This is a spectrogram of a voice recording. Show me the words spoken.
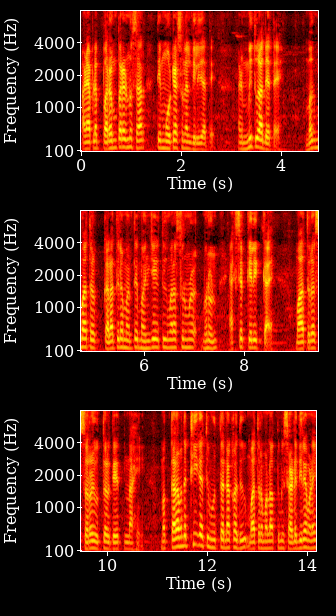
आणि आपल्या परंपरेनुसार ती मोठ्या सुनाला दिली जाते. आणि मी तुला देत आहे. मग मात्र कला तिला म्हणते म्हणजे तू मला सून म्हणून ॲक्सेप्ट केली काय? मात्र सरळ उत्तर देत नाही. मग कला म्हणते ठीक आहे तुम्ही उत्तर नका देऊ. मात्र मला तुम्ही साडी दिल्यामुळे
